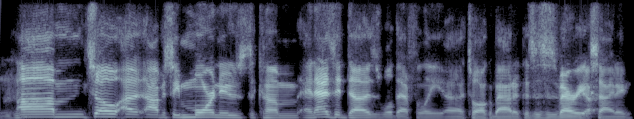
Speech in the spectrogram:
Mhm. Um, so uh, obviously more news to come, and as it does, we'll definitely uh, talk about it because this is very Yeah. exciting.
